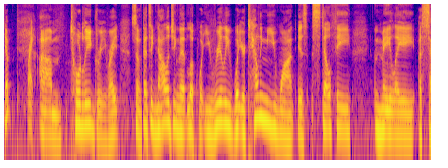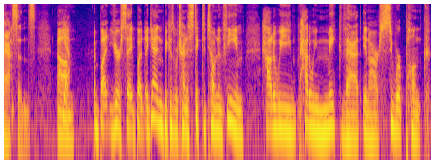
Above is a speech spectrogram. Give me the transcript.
Yep. Right. Um, totally agree. Right. So that's acknowledging that. Look, what you really, what you're telling me you want is stealthy melee assassins. Um, But you're saying, but again, because we're trying to stick to tone and theme, how do we, how do we make that in our sewer punk?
